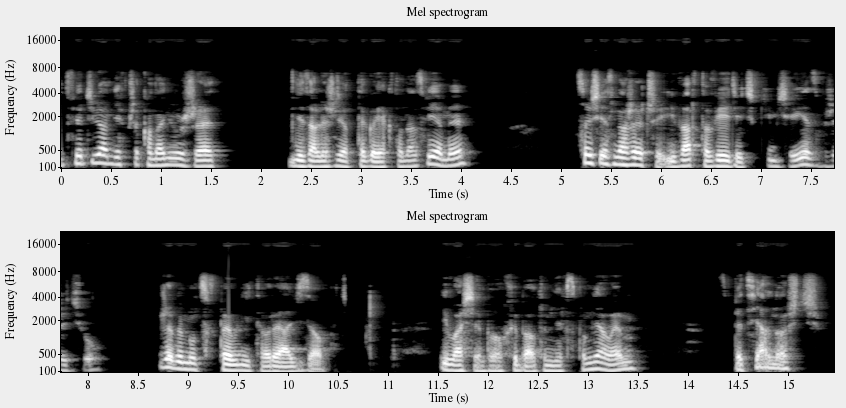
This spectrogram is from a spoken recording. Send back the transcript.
utwierdziła mnie w przekonaniu, że niezależnie od tego, jak to nazwiemy, coś jest na rzeczy i warto wiedzieć, kim się jest w życiu, żeby móc w pełni to realizować. I właśnie, bo chyba o tym nie wspomniałem, specjalność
